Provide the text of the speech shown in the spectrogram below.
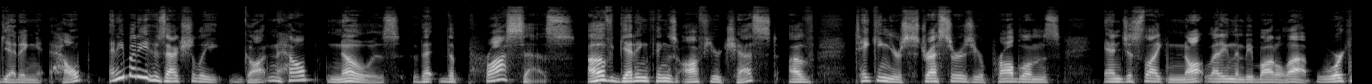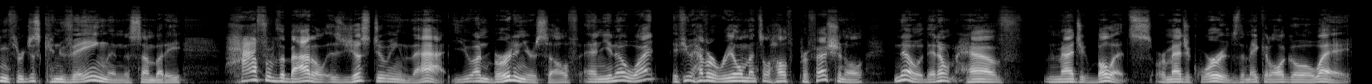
getting help. Anybody who's actually gotten help knows that the process of getting things off your chest, of taking your stressors, your problems, and just like not letting them be bottled up, working through just conveying them to somebody half of the battle is just doing that. You unburden yourself. And you know what? If you have a real mental health professional, no, they don't have magic bullets or magic words that make it all go away.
